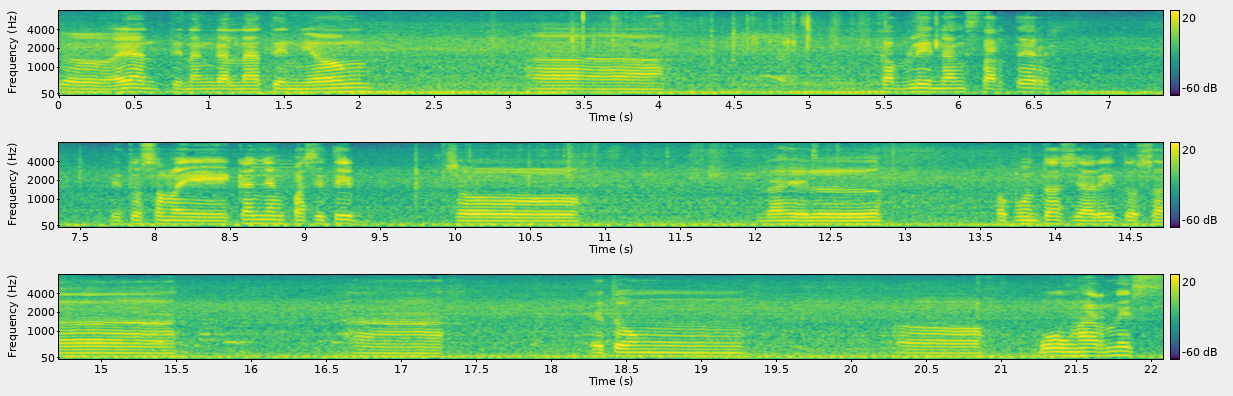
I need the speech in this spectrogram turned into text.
so ayan tinanggal natin yung ah, kable ng starter dito sa may kanyang positive. So dahil papunta siya rito sa ah, itong ah, buong harness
